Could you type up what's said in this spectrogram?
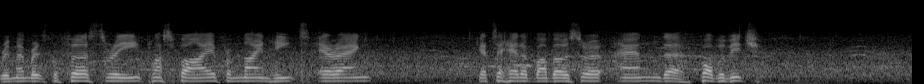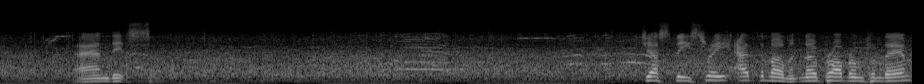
Remember, it's the first three plus five from nine heats. Ereng gets ahead of Barbosa and uh, Popovic. And it's just these three at the moment. No problem from them.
